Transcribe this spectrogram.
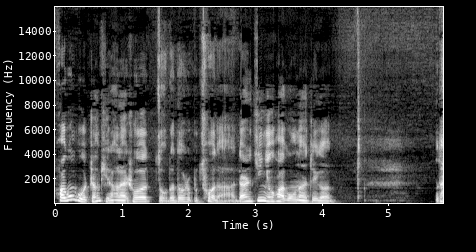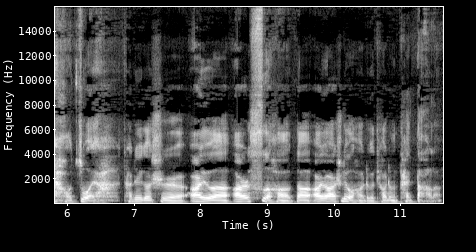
化工股整体上来说走的都是不错的啊，但是金牛化工呢，这个不太好做呀。它这个是二月二十四号到二月二十六号，这个调整太大了。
